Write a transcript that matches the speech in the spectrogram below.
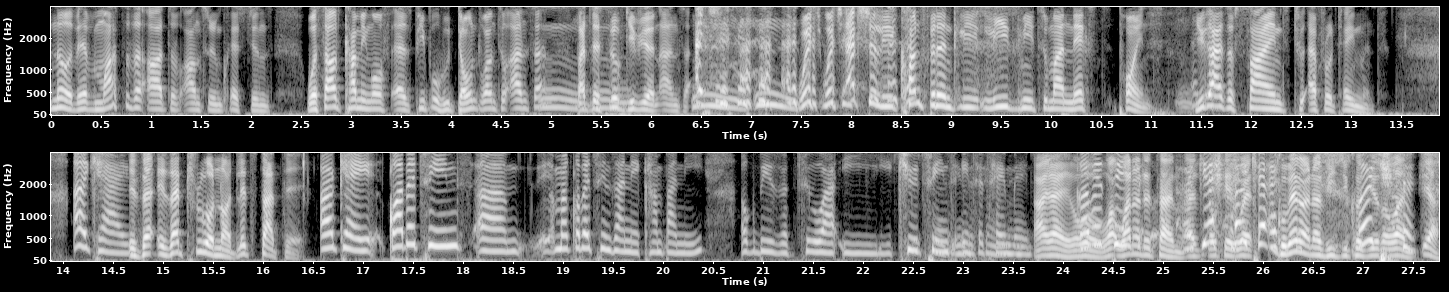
No, they have mastered the art of answering questions without coming off as people who don't want to answer, mm, but they still mm. give you an answer. Mm, which, which actually confidently leads me to my next point. You guys have signed to Afrotainment. okay Is that is that true or not? Let's start there. okay Qwabe Twins um amaqobe Twins are a company okubizwa kuthiwa i Q Twins Entertainment Aye, aye, oh, Qwabe one, one at a time. I- Okay, okay, wait. okay. Kubeka na VG because you're the one. Yeah.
